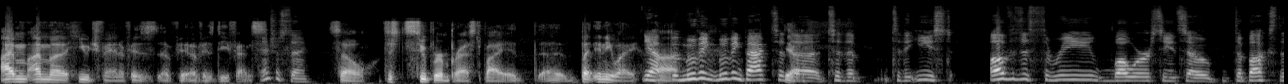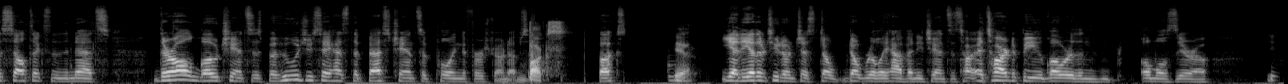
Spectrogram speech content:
I, i'm i'm a huge fan of his of, of his defense Interesting. so just super impressed by it uh, but anyway Yeah, uh, but moving moving back to yeah. the to the to the East, of the three lower seeds, so the Bucks, the Celtics, and the Nets, they're all low chances. But who would you say has the best chance of pulling the first round upset? bucks Bucks. yeah Yeah, the other two don't just don't don't really have any chance. It's hard. It's hard to be lower than almost zero.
